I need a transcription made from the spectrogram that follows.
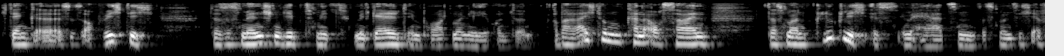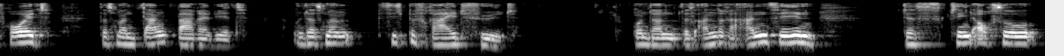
Ich denke, äh, es ist auch wichtig, dass es Menschen gibt mit, mit Geld im Portemonnaie. Und, äh, aber Reichtum kann auch sein, dass man glücklich ist im Herzen, dass man sich erfreut, dass man dankbarer wird und dass man sich befreit fühlt. Und dann das andere Ansehen, das klingt auch so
